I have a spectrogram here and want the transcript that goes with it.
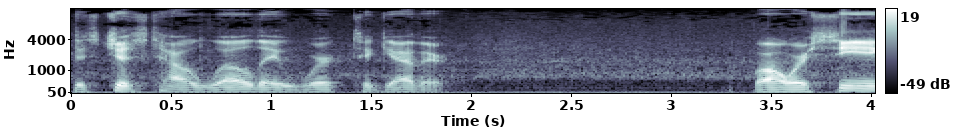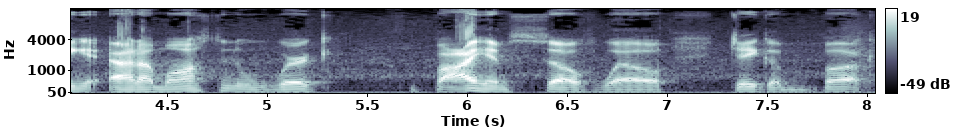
It's just how well they work together. While we're seeing Adam Austin work by himself well. Jacob Buck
